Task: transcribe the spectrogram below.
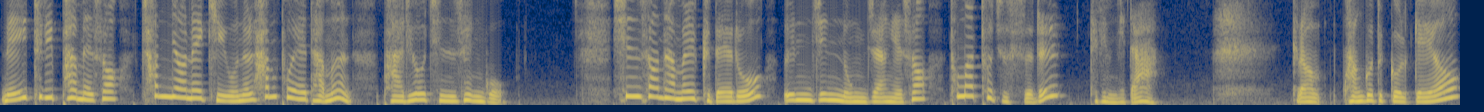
네이트리팜에서 천년의 기운을 한 포에 담은 발효 진생고 신선함을 그대로 은진 농장에서 토마토 주스를 드립니다. 그럼 광고 듣고 올게요.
